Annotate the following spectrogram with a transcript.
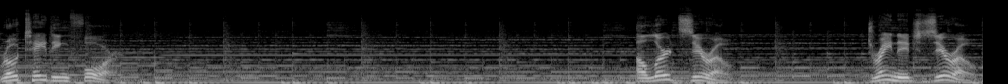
Rotating 4. Alert 0. Drainage 0.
